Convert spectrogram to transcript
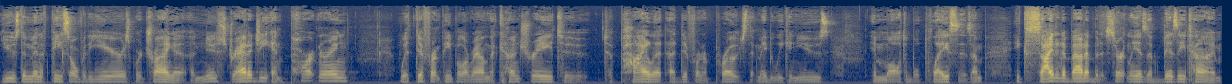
used in Men of Peace over the years. We're trying a, a new strategy and partnering with different people around the country to to pilot a different approach that maybe we can use in multiple places. I'm excited about it, but it certainly is a busy time.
